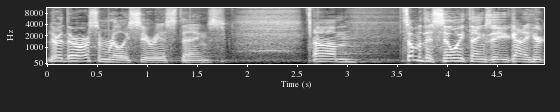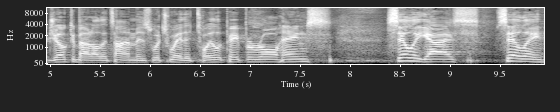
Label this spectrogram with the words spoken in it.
There, there are some really serious things. Um, some of the silly things that you kind of hear joked about all the time is which way the toilet paper roll hangs. Silly, guys, silly.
